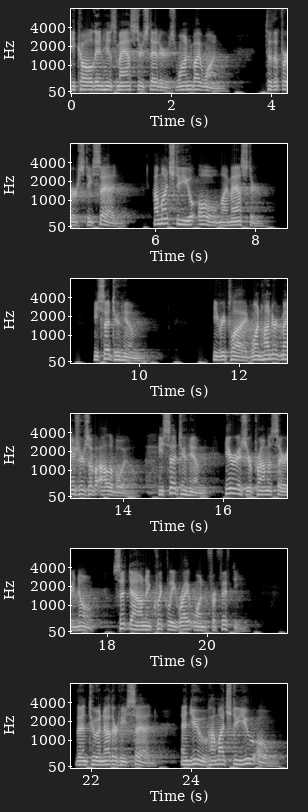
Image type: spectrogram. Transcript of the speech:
He called in his master's debtors one by one. To the first he said, How much do you owe my master? He said to him, He replied, One hundred measures of olive oil. He said to him, Here is your promissory note. Sit down and quickly write one for fifty. Then to another he said, And you, how much do you owe?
